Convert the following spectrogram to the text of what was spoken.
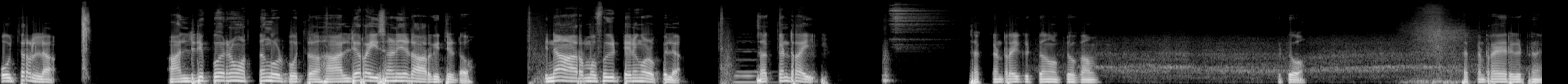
പോച്ചർ അല്ല. ആലിന്റെ ഇപ്പോൾ വരുന്ന മൊത്തം പോച്ചർ റൈസ് റൈസാണ് ഞാൻ ടാർഗറ്റ് കേട്ടോ പിന്നെ ആർ എം എഫ് കിട്ടിയാലും കുഴപ്പമില്ല. സെക്കൻഡ് ട്രൈ സെക്കൻഡ് ട്രൈ കിട്ടുക നോക്കി നോക്കാം. കിട്ടുമോ? സെക്കൻഡ് ട്രൈ ആര് കിട്ടണേ?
